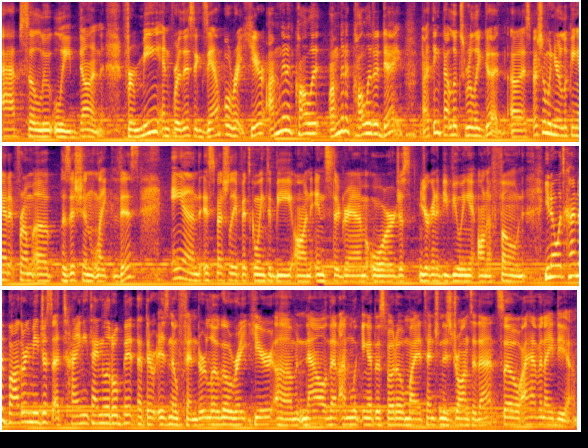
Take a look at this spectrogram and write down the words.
absolutely done. For me and for this example right here, I'm gonna call it, I'm gonna call it a day. I think that looks really good, uh, especially when you're looking at it from a position like this, and especially if it's going to be on Instagram or just you're gonna be viewing it on a phone. You know, it's kind of bothering me just a tiny, tiny little bit that there is no Fender logo right here. Um, now that I'm looking at this photo, my attention is drawn to that, so I have an idea.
